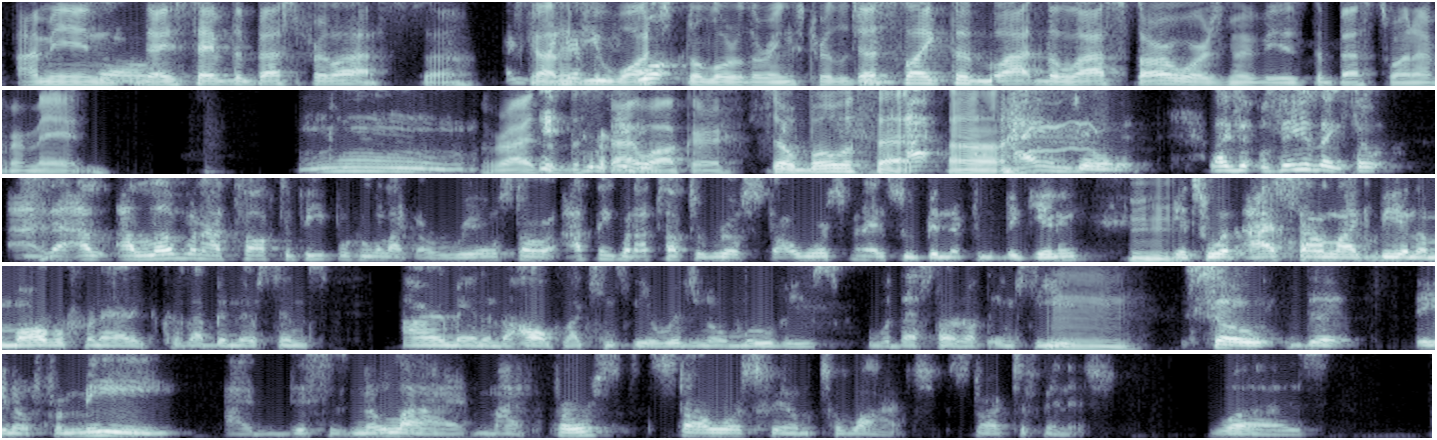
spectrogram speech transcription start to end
I mean, so, they saved the best for last. So, Scott, have you watched well, the Lord of the Rings trilogy? Just like the the last Star Wars movie is the best one ever made. Mm. Rise of the Skywalker. so Boba Fett. I, uh, I enjoyed it. Like so, here's like so. I, I, I, love when I talk to people who are like a real Star. I think when I talk to real Star Wars fanatics who've been there from the beginning, mm-hmm. it's what I sound like being a Marvel fanatic because I've been there since Iron Man and the Hulk, like since the original movies when that started off the MCU. Mm. So the you know for me, I this is no lie. My first Star Wars film to watch, start to finish, was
